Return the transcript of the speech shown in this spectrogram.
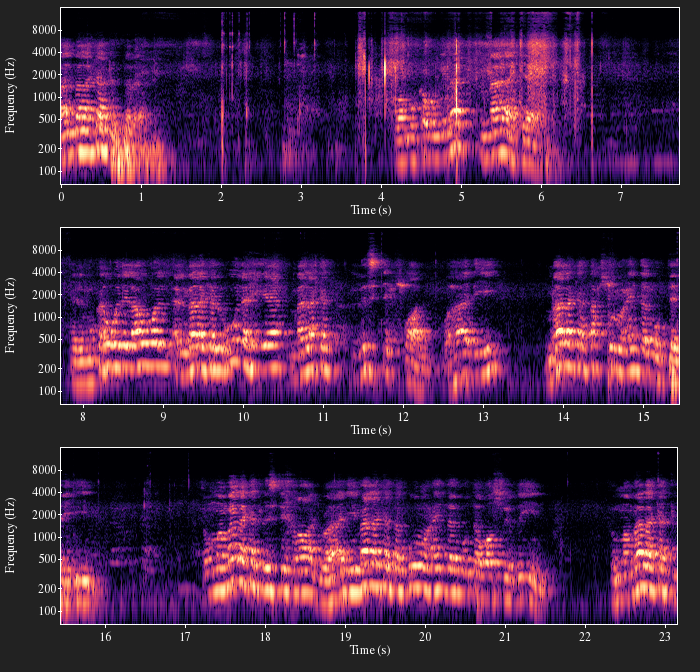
الملكات الثلاث ومكونات ملكات المكون الأول الملكة الأولى هي ملكة الاستحصال وهذه ملكة تحصل عند المبتدئين ثم ملكة الاستخراج وهذه ملكة تكون عند المتوسطين ثم ملكة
